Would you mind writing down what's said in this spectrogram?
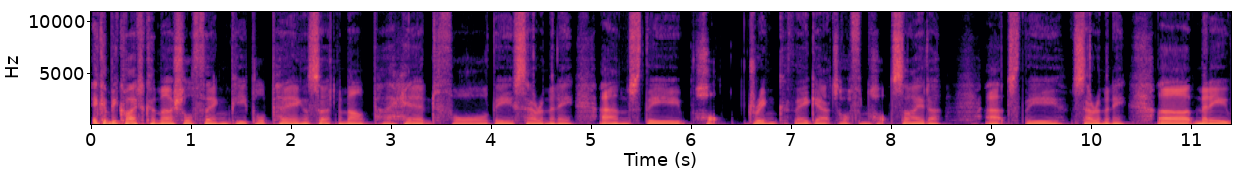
It can be quite a commercial thing, people paying a certain amount per head for the ceremony and the hot drink they get, often hot cider, at the ceremony. Uh, many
